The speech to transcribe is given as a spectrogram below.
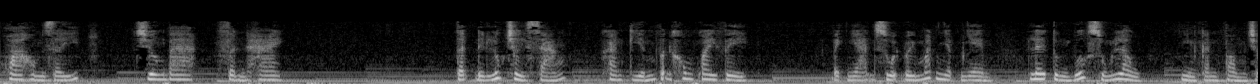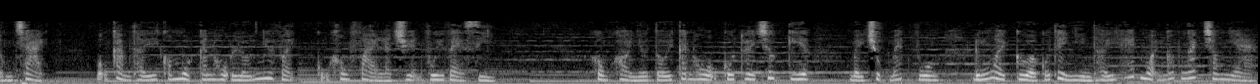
Hoa hồng giấy, Chương 3 Phần 2 Tận đến lúc trời sáng, Khang kiếm vẫn không quay về. Bạch nhạn rụi đôi mắt nhập nhèm, Lê từng bước xuống lầu, Nhìn căn phòng trống trải. Bỗng cảm thấy có một căn hộ lớn như vậy Cũng không phải là chuyện vui vẻ gì. Không khỏi nhớ tới căn hộ cô thuê trước kia, Mấy chục mét vuông, Đứng ngoài cửa có thể nhìn thấy hết mọi ngóc ngách trong nhà.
